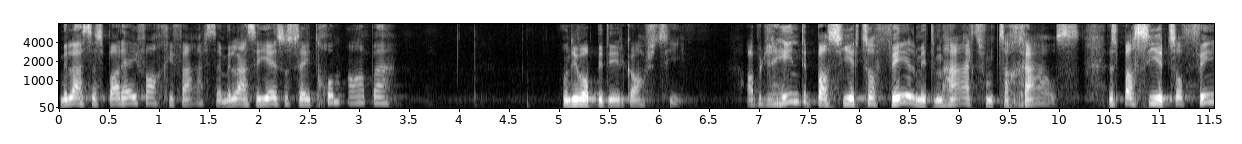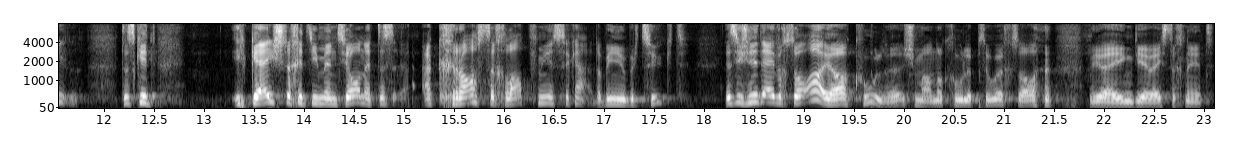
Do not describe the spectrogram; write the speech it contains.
Wir lesen ein paar einfache Verse. Wir lesen, Jesus sagt, komm ab und ich will bei dir Gast sein. Aber dahinter passiert so viel mit dem Herz vom Zachäus. Es passiert so viel. Das gibt in der geistlichen Dimension hat das einen krassen Klapp müssen geben. Da bin ich überzeugt. Es ist nicht einfach so, ah ja, cool, das ist mal noch ein cooler Besuch. So. Wie irgendwie, weiss ich nicht,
